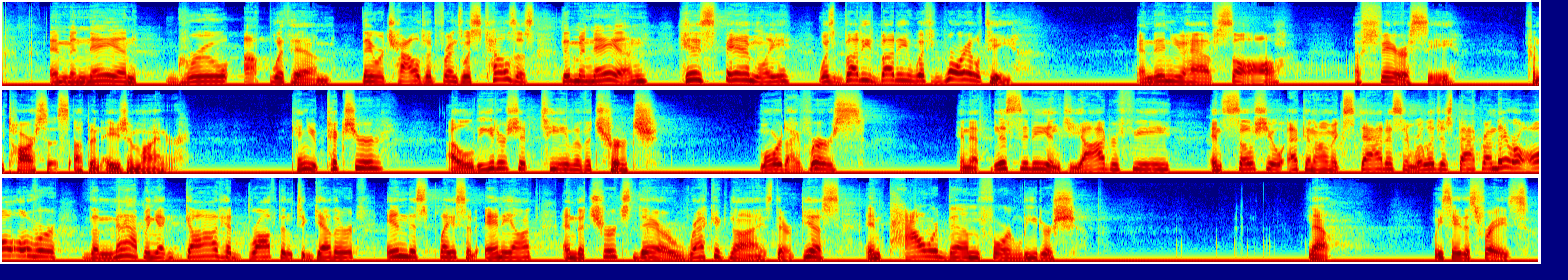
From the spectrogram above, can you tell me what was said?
And Manaen grew up with him. They were childhood friends, which tells us that Manaen, his family, was buddy buddy with royalty. And then you have Saul, a Pharisee from Tarsus up in Asia Minor. Can you picture a leadership team of a church more diverse in ethnicity and geography and socioeconomic status and religious background. They were all over the map, and yet God had brought them together in this place of Antioch, and the church there recognized their gifts, empowered them for leadership. Now, we say this phrase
